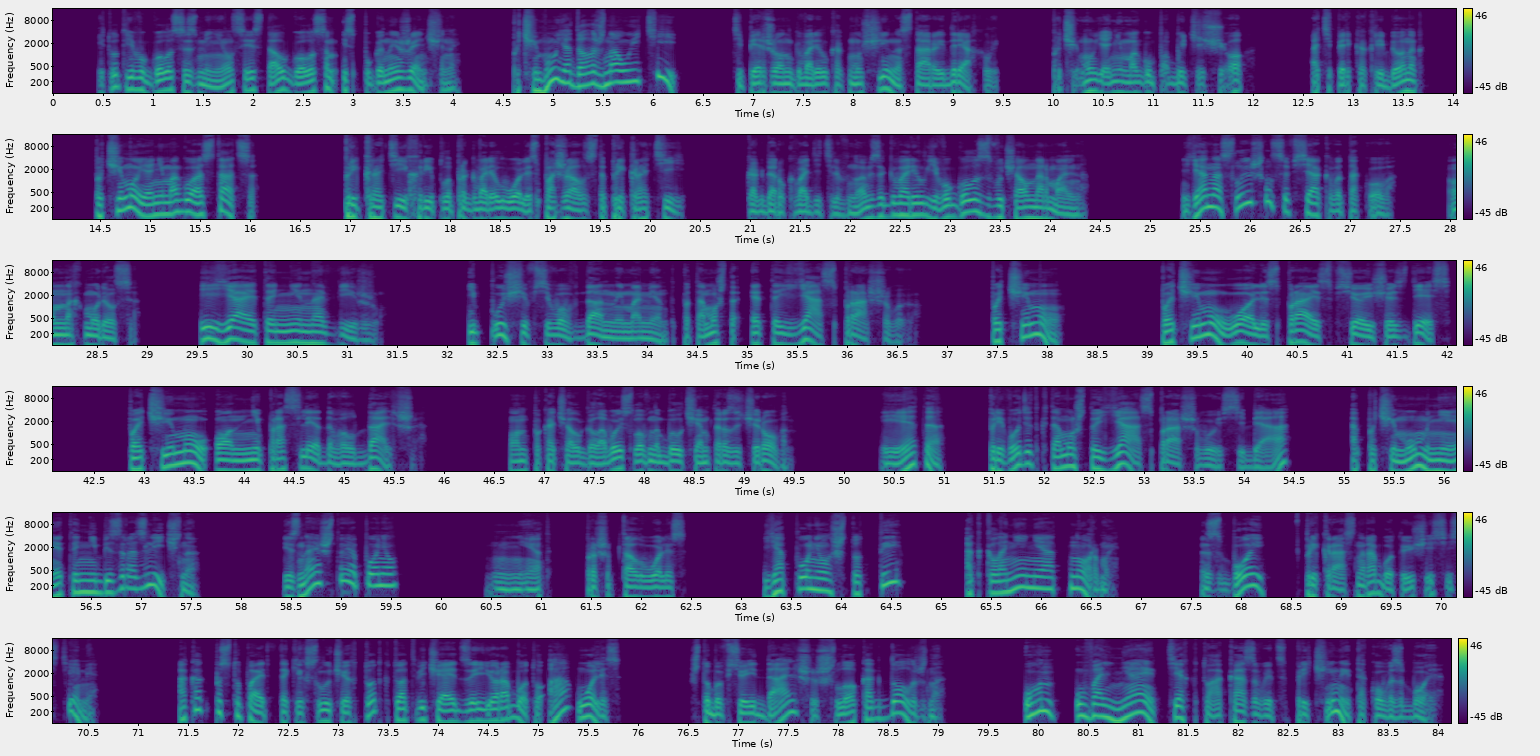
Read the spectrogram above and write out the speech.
И тут его голос изменился и стал голосом испуганной женщины. «Почему я должна уйти?» Теперь же он говорил как мужчина, старый и дряхлый. «Почему я не могу побыть еще?» А теперь как ребенок. «Почему я не могу остаться?» «Прекрати!» — хрипло проговорил Уоллес. «Пожалуйста, прекрати!» Когда руководитель вновь заговорил, его голос звучал нормально. «Я наслышался всякого такого». Он нахмурился. И я это ненавижу. И пуще всего в данный момент, потому что это я спрашиваю. Почему? Почему Уоллес Прайс все еще здесь? Почему он не проследовал дальше? Он покачал головой, словно был чем-то разочарован. И это приводит к тому, что я спрашиваю себя, а почему мне это не безразлично? И знаешь, что я понял?» «Нет», — прошептал Уоллес. «Я понял, что ты — отклонение от нормы. Сбой в прекрасно работающей системе. А как поступает в таких случаях тот, кто отвечает за ее работу, а, Уоллес? Чтобы все и дальше шло как должно. Он увольняет тех, кто оказывается причиной такого сбоя,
